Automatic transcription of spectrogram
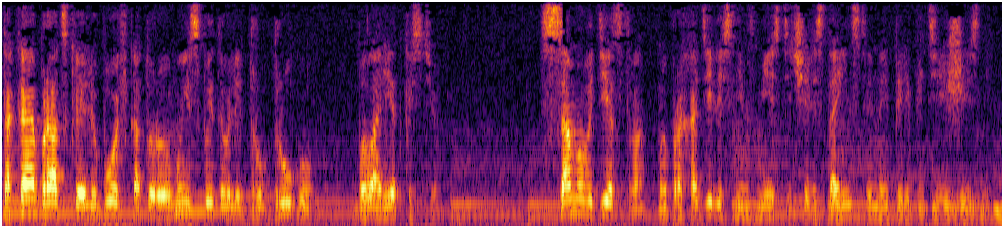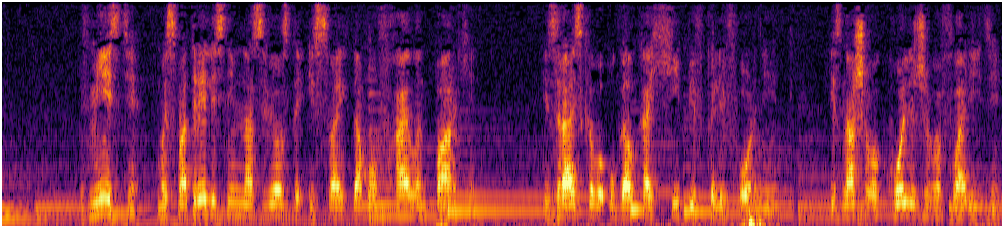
Такая братская любовь, которую мы испытывали друг другу, была редкостью. С самого детства мы проходили с ним вместе через таинственные перипетии жизни. Вместе мы смотрели с ним на звезды из своих домов в Хайленд-парке, из райского уголка хиппи в Калифорнии, из нашего колледжа во Флориде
